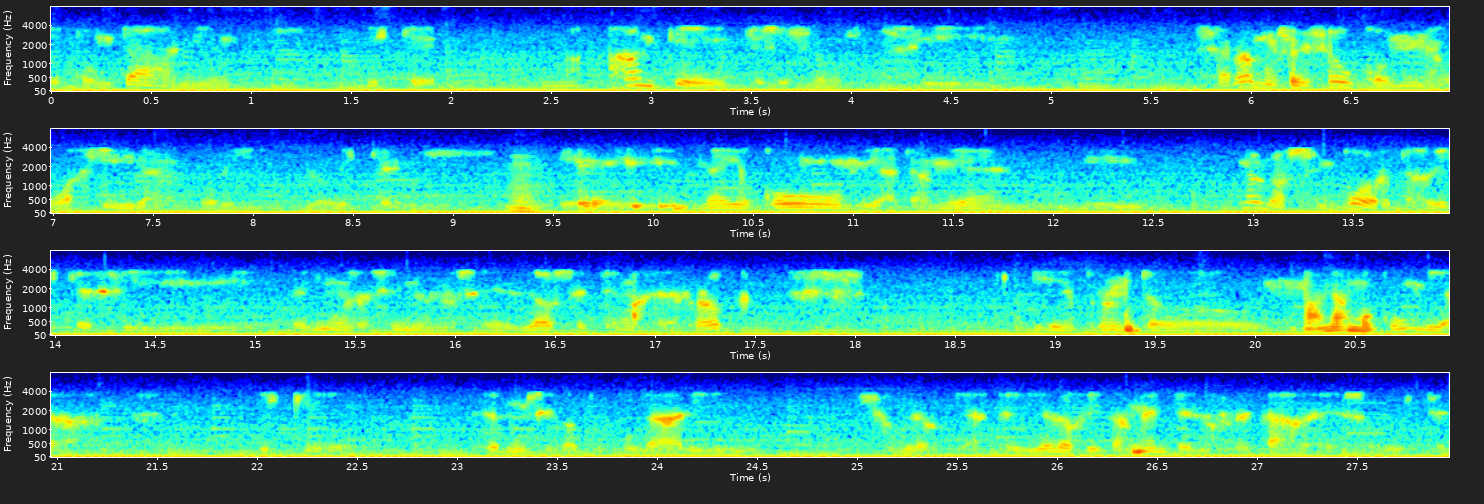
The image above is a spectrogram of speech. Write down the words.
espontáneo, ¿viste? Aunque, qué sé yo, cerramos el show con una guajira, por ejemplo, ¿viste? Mm. Eh, y medio cumbia también, y no nos importa, ¿viste? Si venimos haciendo, no sé, 12 temas de rock, de pronto mandamos cumbia, es que es música popular y yo creo que hasta ideológicamente nos recabe eso, ¿viste?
